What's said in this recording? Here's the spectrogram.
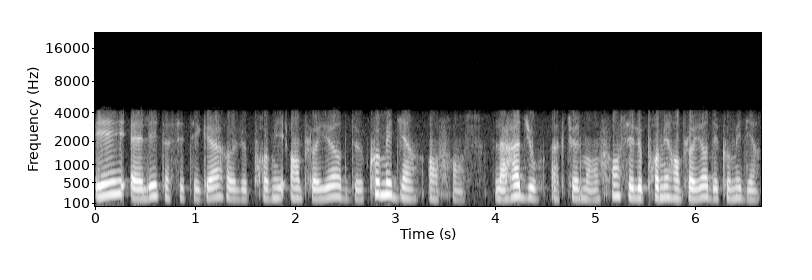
des textes à des auteurs et elle est à cet égard le premier employeur de comédiens en France. La radio, actuellement en France, est le premier employeur des comédiens.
